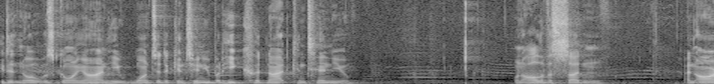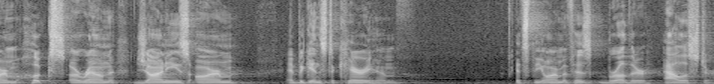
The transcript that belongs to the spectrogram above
He didn't know what was going on. He wanted to continue, but he could not continue. When all of a sudden, an arm hooks around Jonny's arm and begins to carry him. It's the arm of his brother, Alistair.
